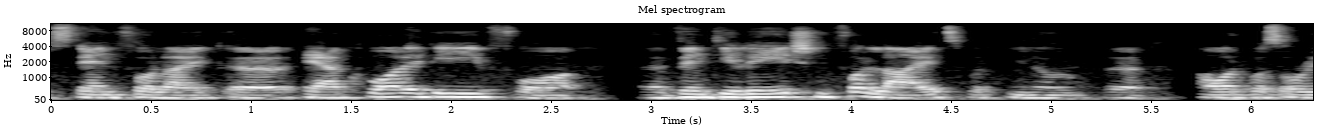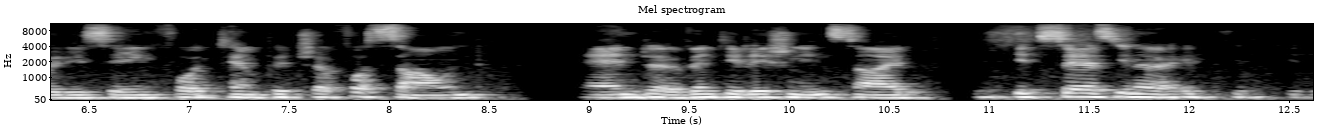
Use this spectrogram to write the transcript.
stand for like uh, air quality, for uh, ventilation, for lights. What you know, uh, Howard was already saying for temperature, for sound, and uh, ventilation inside. It, it says, you know, it, it, it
